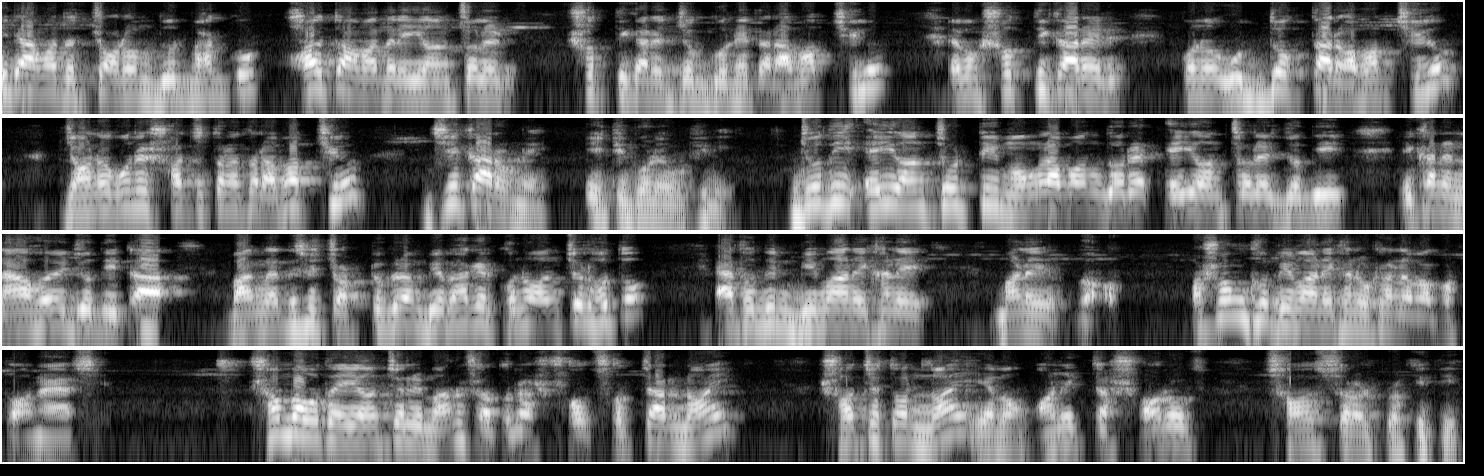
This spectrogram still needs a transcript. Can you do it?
এটা আমাদের চরম দুর্ভাগ্য। হয়তো আমাদের এই অঞ্চলের সত্যিকারের যোগ্য নেতার অভাব ছিল এবং সত্যিকারের কোনো উদ্যোক্তার অভাব ছিল, জনগণের সচেতনতার অভাব ছিল, যে কারণে এটি গড়ে ওঠেনি। যদি এই অঞ্চলটি মোংলা বন্দরের, এই অঞ্চলের যদি এখানে না হয়ে যদি এটা বাংলাদেশের চট্টগ্রাম বিভাগের কোনো অঞ্চল হতো, এতদিন বিমান এখানে মানে অসংখ্য বিমান এখানে ওঠানামা করতো অনায়াসে। সম্ভবত এই অঞ্চলের মানুষ অতটা সোচ্চার নয়, সচেতন নয় এবং অনেকটা সরল, সহজ সরল প্রকৃতির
